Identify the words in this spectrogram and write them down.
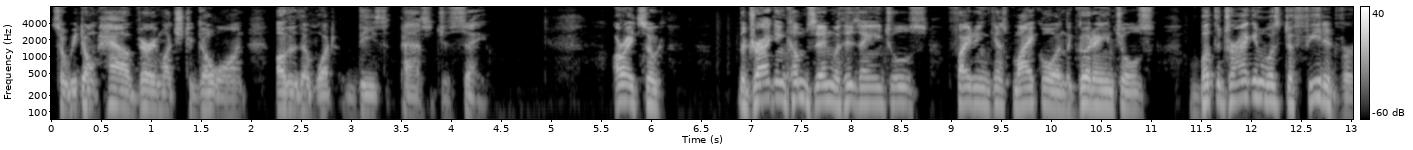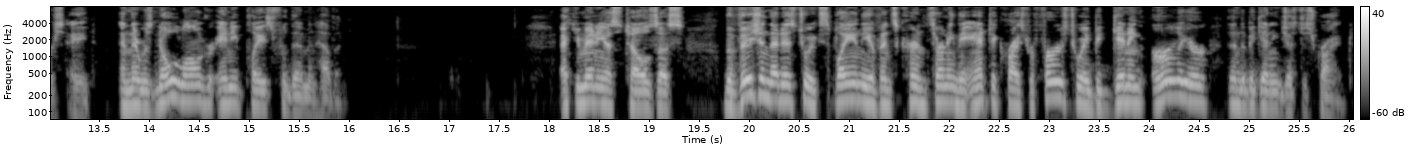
So we don't have very much to go on other than what these passages say. All right, so the dragon comes in with his angels fighting against Michael and the good angels, but the dragon was defeated, verse 8, and there was no longer any place for them in heaven. Oecumenius tells us the vision that is to explain the events concerning the Antichrist refers to a beginning earlier than the beginning just described.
